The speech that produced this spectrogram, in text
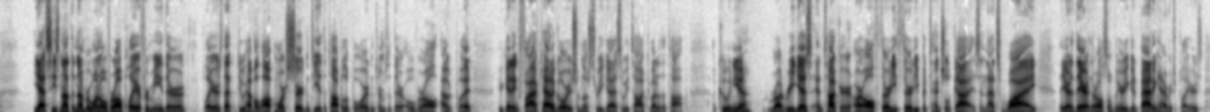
yes, he's not the number one overall player for me. There are players that do have a lot more certainty at the top of the board in terms of their overall output. You're getting five categories from those three guys that we talked about at the top. Acuna, Rodriguez, and Tucker are all 30 30 potential guys, and that's why they are there. They're also very good batting average players.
